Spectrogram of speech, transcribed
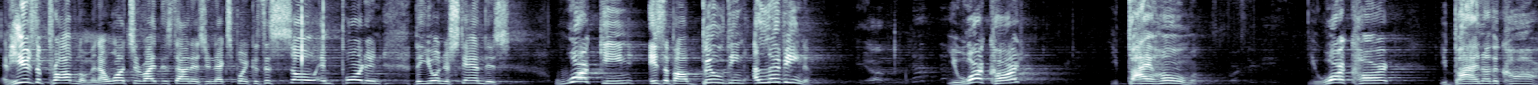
And here's the problem, and I want you to write this down as your next point because it's so important that you understand this. Working is about building a living. You work hard, you buy a home. You work hard, you buy another car.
